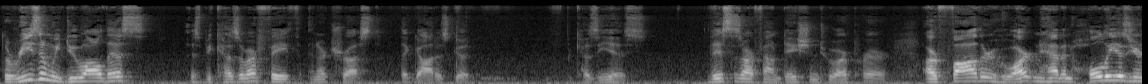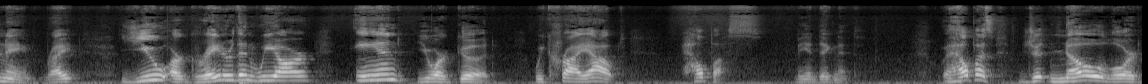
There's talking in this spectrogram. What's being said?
the reason we do all this is because of our faith and our trust that God is good. Because He is. This is our foundation to our prayer. Our Father who art in heaven, holy is your name, right? You are greater than we are, and you are good. We cry out, help us be indignant. Help us know, Lord,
